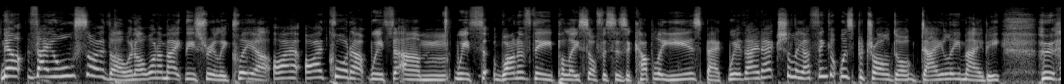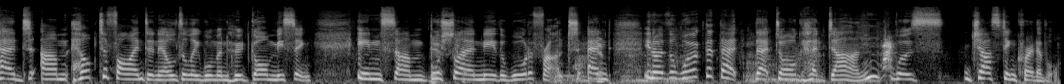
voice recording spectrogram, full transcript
now, they also, though, and I want to make this really clear, I, I caught up with um, with one of the police officers a couple of years back where they'd actually, I think it was Patrol Dog Daily maybe, who had um, helped to find an elderly woman who'd gone missing in some bushland near the waterfront. And, you know, the work that that, that dog had done was just incredible.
